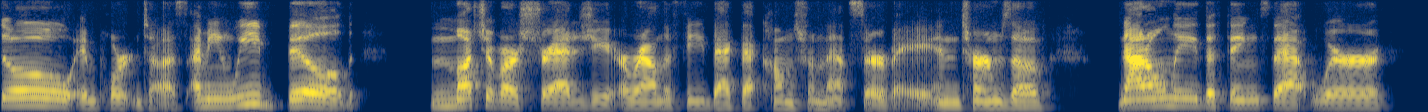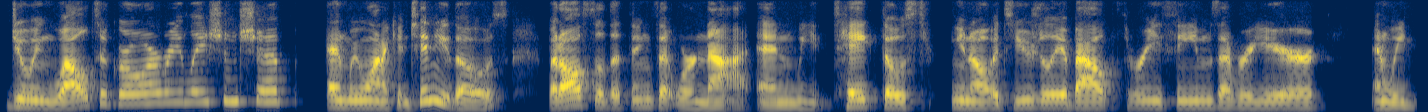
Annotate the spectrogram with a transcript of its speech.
so important to us. I mean, we build much of our strategy around the feedback that comes from that survey in terms of not only the things that we're doing well to grow our relationship and we want to continue those, but also the things that we're not. And we take those, you know, it's usually about three themes every year, and we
